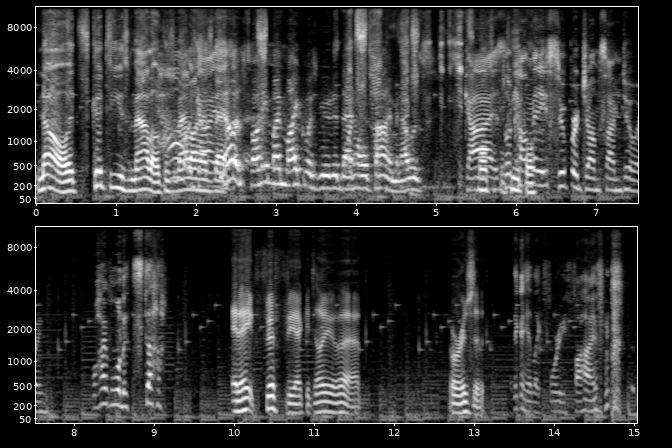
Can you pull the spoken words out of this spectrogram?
no, it's good to use Mallow because Oh, Mallow has guys. that. You know, it's funny, my mic was muted that whole time, and I was... Guys, multiple look how many super jumps I'm doing. Why won't it stop? It ain't 50, I can tell you that. Or is it? I think I hit like 45.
